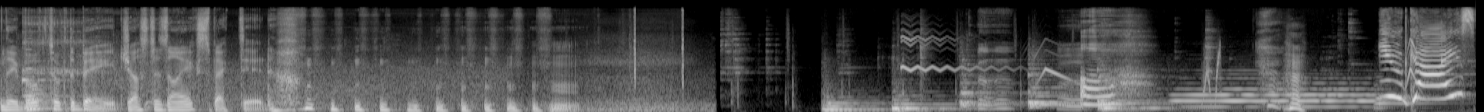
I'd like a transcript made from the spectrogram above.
They both took the bait, just as I expected. Oh. You guys,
